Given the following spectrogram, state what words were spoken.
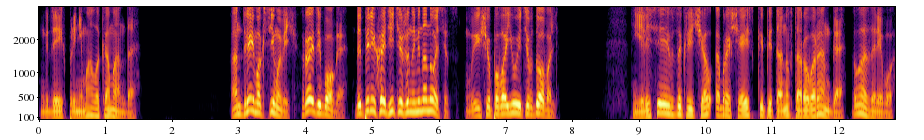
где их принимала команда. «Андрей Максимович, ради бога, да переходите же на миноносец, вы еще повоюете вдоволь!» Елисеев закричал, обращаясь к капитану второго ранга, Лазареву,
